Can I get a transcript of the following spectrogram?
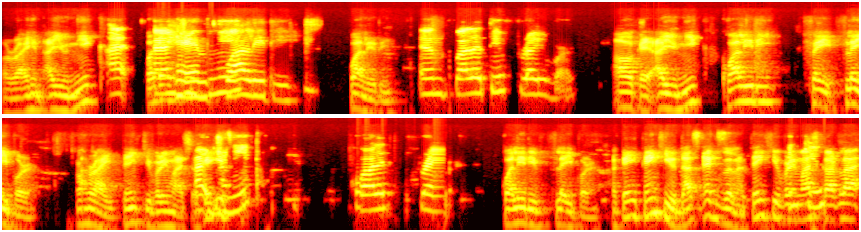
All right. A unique A, a and unique quality. quality. and quality flavor. Okay. A unique quality flavor. All right. Thank you very much. A Okay. it's- unique quality flavor. Quality flavor. Okay, thank you. That's excellent. Thank you very Thank much, you. Carla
